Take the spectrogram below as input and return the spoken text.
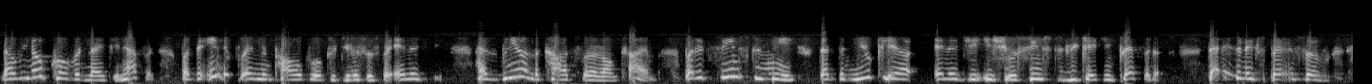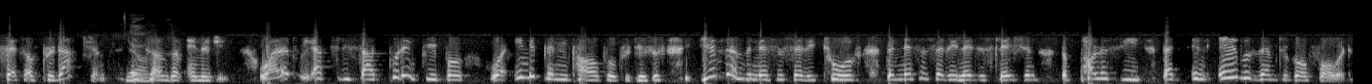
Now we know COVID 19 happened, but the independent power pool producers for energy has been on the cards for a long time. But it seems to me that the nuclear energy issue seems to be taking precedence. That is an expensive set of production yeah. in terms of energy. Why don't we actually start putting people who are independent power pool producers, give them the necessary tools, the necessary legislation, the policy that enables them to go forward?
